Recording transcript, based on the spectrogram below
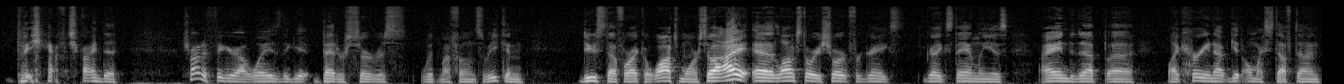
but yeah, I'm trying to trying to figure out ways to get better service with my phone so we can do stuff where I could watch more. So I, uh, long story short, for Greg Greg Stanley is I ended up uh, like hurrying up, getting all my stuff done,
